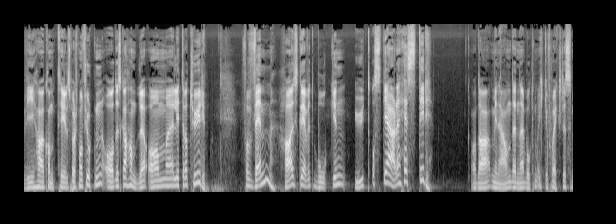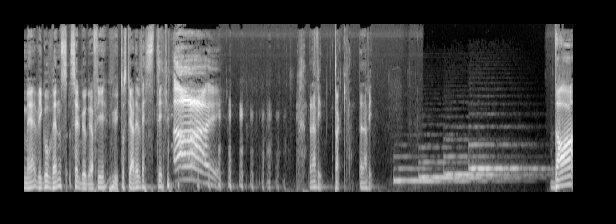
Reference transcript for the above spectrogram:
Vi har kommet til spørsmål 14, og det skal handle om litteratur. For hvem har skrevet boken 'Ut og stjele hester'? Og da minner jeg om denne boken må ikke forveksles med Viggo Venns selvbiografi 'Ut og stjele vester'. Den er fin. Takk. Den er fin. Da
